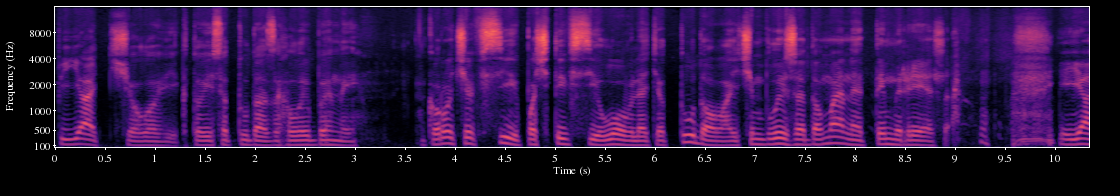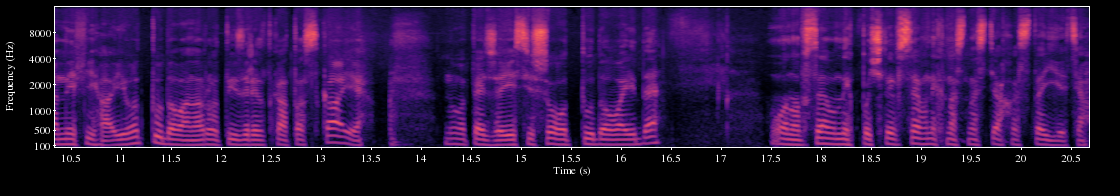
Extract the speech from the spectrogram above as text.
п'ять чоловік, тобто оттуда з глибини. Коротше, всі, почти всі ловлять оттуда, і чим ближче до мене, тим реже. І я ніфіга. І оттуда народ ізрідка таскає. Ну, опять же, якщо що оттуда йде, воно все в них, почти все в них на снастях остається.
